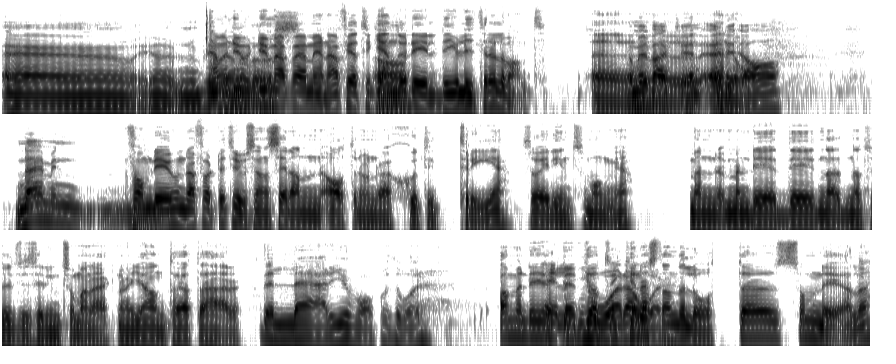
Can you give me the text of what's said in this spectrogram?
Eh, ja, nu blir ja, men du, du är med på vad jag menar, för jag tycker Ja. ändå det, är- det är lite relevant. Eh, Ja men verkligen. Är det, ja. Nej men... För om det är 140 000 sedan 1873 så är det inte så många. Men, men det, det, na- naturligtvis är det inte så man räknar. Jag antar att det här... Det lär ju vara på ett år. Ja, men det, Eller jag några tycker år. nästan det låter som det, eller?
